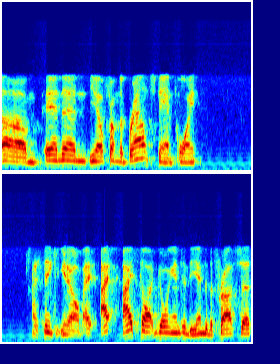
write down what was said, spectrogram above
um, and then you know from the Brown standpoint, I think you know I, I I thought going into the end of the process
